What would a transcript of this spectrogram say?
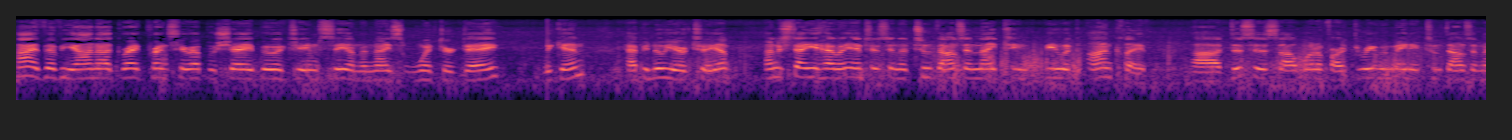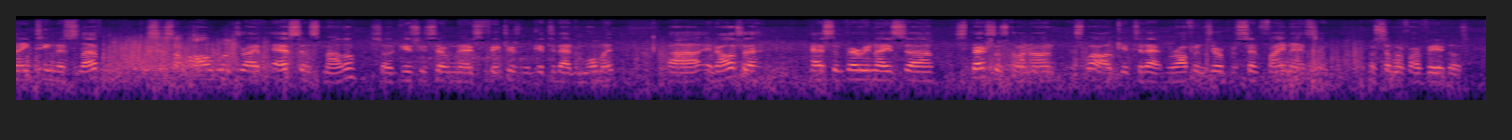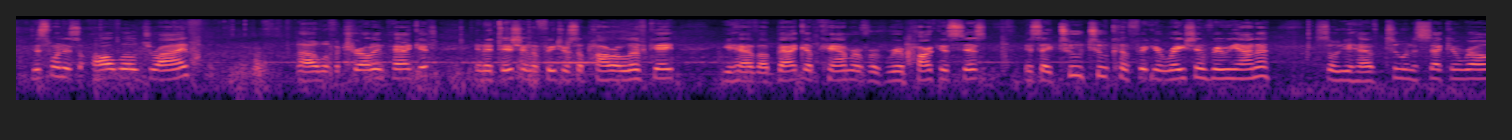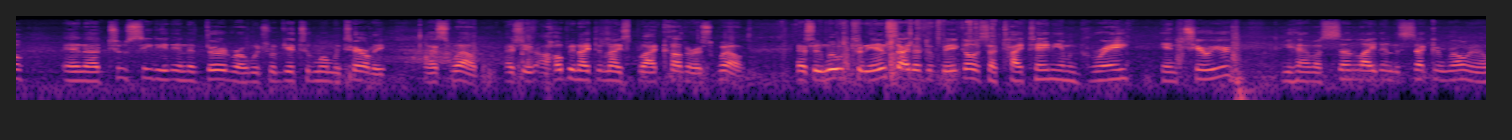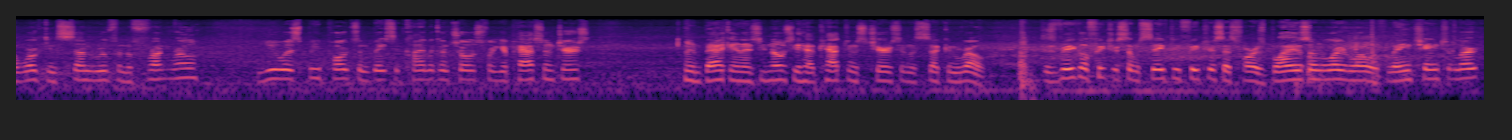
Hi Viviana, Greg Prince here at Boucher Buick GMC on a nice winter day weekend. Happy New Year to you. I understand you have an interest in the 2019 Buick Enclave. Uh, this is uh, one of our three remaining 2019 that's left. This is an all-wheel drive Essence model, so it gives you some nice features. We'll get to that in a moment. Uh, it also has some very nice uh, specials going on as well. I'll get to that. We're offering 0% financing on some of our vehicles. This one is all-wheel drive uh, with a trailing package. In addition, it features a power liftgate. You have a backup camera for rear park assist. It's a 2-2 configuration, Viviana. So you have two in the second row and uh, two seating in the third row, which we'll get to momentarily as well. Actually, I hope you like the nice black color as well. As we move to the inside of the vehicle, it's a titanium gray interior. You have a sunlight in the second row and a working sunroof in the front row. USB ports and basic climate controls for your passengers. And back end, as you notice, you have captain's chairs in the second row. This vehicle features some safety features as far as blind zone alert along with lane change alert.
